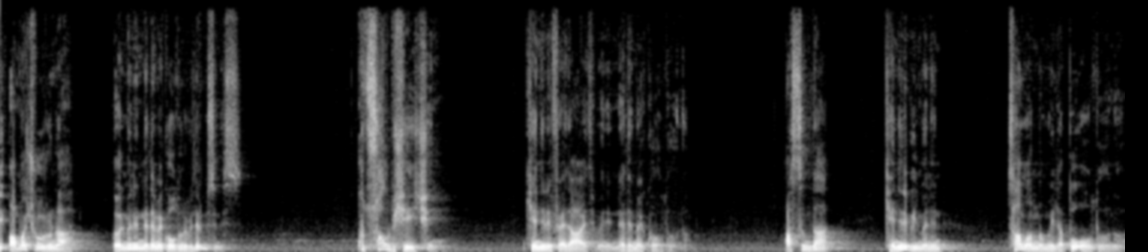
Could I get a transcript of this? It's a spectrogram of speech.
Bir amaç uğruna ölmenin ne demek olduğunu bilir misiniz? Kutsal bir şey için kendini feda etmenin ne demek olduğunu. Aslında kendini bilmenin tam anlamıyla bu olduğunu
